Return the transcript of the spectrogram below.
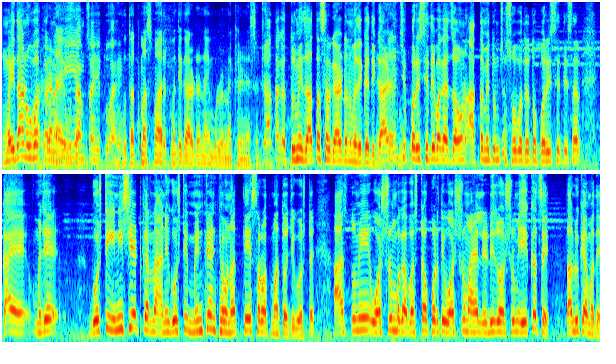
मैदान उभं करणं आहे ही हुतात्मा- आमचा हेतू आहे. हुतात्मा स्मारकमध्ये गार्डन आहे मुलांना खेळण्यासाठी. जाता का? तुम्ही जाता सर गार्डनमध्ये कधी? गार्डनची परिस्थिती बघा जाऊन आता मी तुमच्यासोबत येतो. परिस्थिती सर काय आहे? म्हणजे गोष्टी इनिशिएट करणं आणि गोष्टी मेंटेन ठेवणं ते सर्वात महत्त्वाची गोष्ट आहे. आज तुम्ही वॉशरूम बघा बस स्टॉपवरती वॉशरूम आहे लेडीज वॉशरूम एकच आहे तालुक्यामध्ये.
